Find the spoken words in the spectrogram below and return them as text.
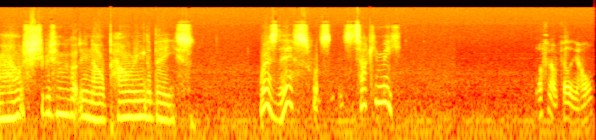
Right, what stupid thing we've got to do now? Powering the base. Where's this? What's it's attacking me? nothing. I'm filling your hole.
